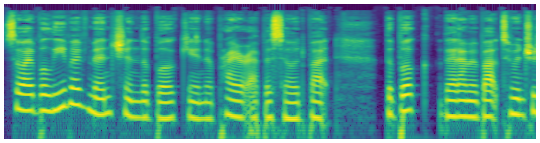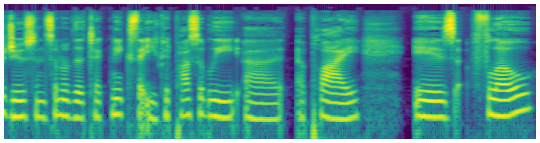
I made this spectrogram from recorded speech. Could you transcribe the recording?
So I believe I've mentioned the book in a prior episode, but the book that I'm about to introduce and some of the techniques that you could possibly uh, apply is Flow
